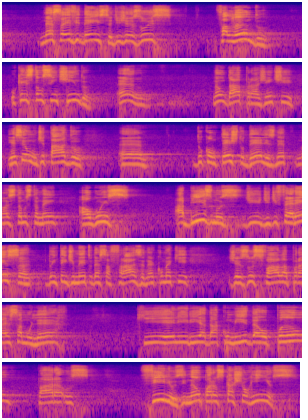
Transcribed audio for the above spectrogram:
nessa evidência de Jesus falando o que eles estão sentindo. É, não dá para a gente. E esse é um ditado é, do contexto deles, né? Nós estamos também alguns abismos de, de diferença do entendimento dessa frase, né? Como é que Jesus fala para essa mulher que ele iria dar comida ou pão para os filhos e não para os cachorrinhos.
